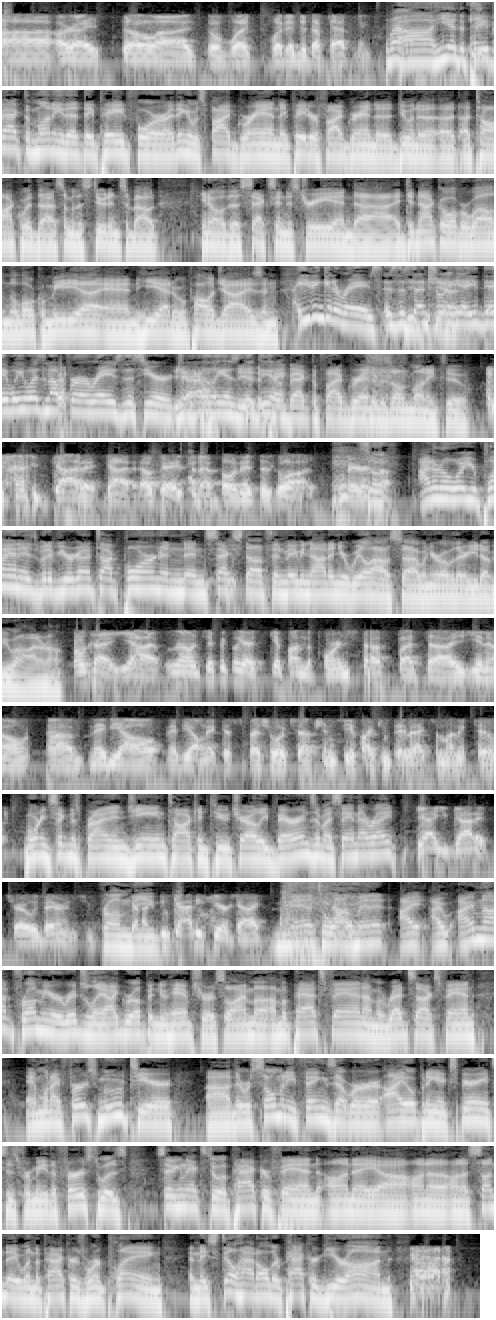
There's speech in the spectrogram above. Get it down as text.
Uh, all right. So, uh, so what, what ended up happening? Well, Uh, he had to pay back the money that they paid for. I think it was five grand. They paid her five grand to doing a, a, a talk with uh, some of the students about you know the sex industry, and uh, it did not go over well in the local media. And he had to apologize. And he didn't get a raise. Is essentially yeah. yeah. he, he wasn't up for a raise this year. Charlie is he the had to deal. pay back the five grand of his own money too. got it. Got it. Okay. So that bonus is lost. Fair So enough. I don't know what your plan is, but if you're going to talk porn and, and sex stuff, then maybe not in your wheelhouse uh, when you're over there at UWL. I don't know. Okay, yeah. No, typically I skip on the porn stuff, but uh, you know, uh, maybe I'll maybe I'll make a special exception, see if I can pay back some money too. Morning sickness, Brian and Gene talking to Charlie Berens. Am I saying that right? Yeah, you got it, Charlie Berens. You From got, the- you got it here, guy. Manitowoc Minute. I, I I'm not from here originally. I grew up in New Hampshire, so I'm a I'm a Pats fan. I'm a Red Sox fan. And when I first moved here, uh, there were so many things that were eye opening experiences for me. The first was sitting next to a Packer fan on a uh, on a on a Sunday when the Packers weren't playing, and they still had all their Packer gear on.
